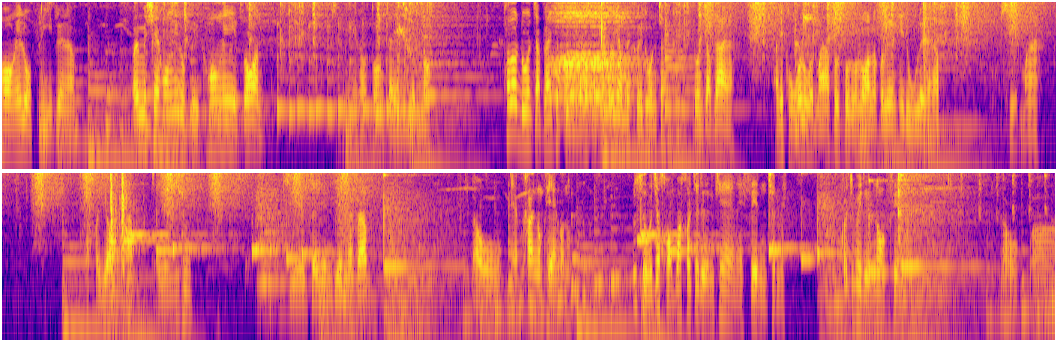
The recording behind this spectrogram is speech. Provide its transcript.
ห้องให้หลบหลีกด้วยนะครับเอ้ไม่ใช่ห้องให้หลบหลีกห้องให้ซ่อนโอเคเราต้องใจเย็นๆเนาะถ้าเราโดนจับได้จะเป็นไงครับผมก็ยังไม่เคยโดนจับโดนจับได้นะอันนี้ผมก็โหลดมาสดๆร้อนๆแล้วก็เล่นให้ดูเลยนะครับโอเคมาค่อยๆย่องนะครับใจเย็นๆโอเคใจเย็นๆนะครับ เราแอบข้างกำแพงก่อนเนอะรู้สึกว่าเจ้าของบ้านเขาจะเดินแค่ในเส้นใช่ไหมเขาจะไปเดินนอกเส้น เราเออ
